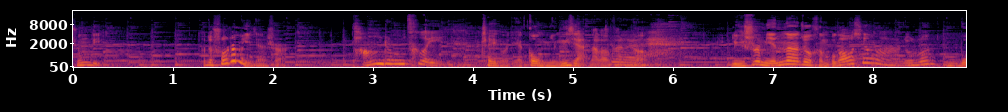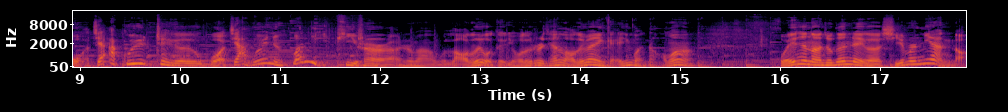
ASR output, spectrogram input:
兄弟，他就说这么一件事儿，旁征侧引，这个也够明显的了。反正李世民呢就很不高兴啊，就说我嫁闺这个我嫁闺女关你屁事儿啊，是吧？老子有的有的是钱，老子愿意给你管着吗？回去呢就跟这个媳妇儿念叨，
